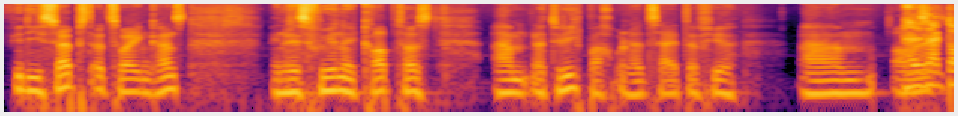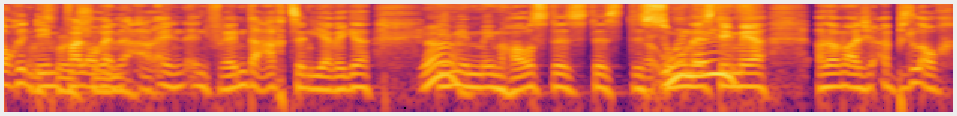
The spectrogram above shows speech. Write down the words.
für dich selbst erzeugen kannst. Wenn du das früher nicht gehabt hast, ähm, natürlich braucht man halt Zeit dafür. Ähm, aber Also halt doch in das dem Fall auch ein, ein, ein fremder 18-Jähriger Ja. im, im, im Haus des, des, des Ja, Sohnes, den er also ein bisschen auch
